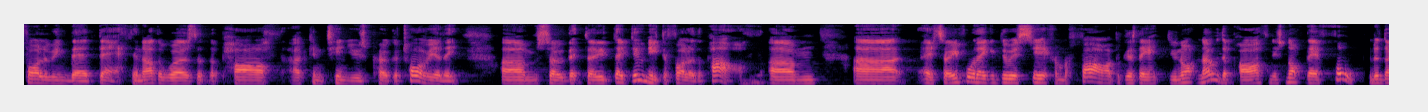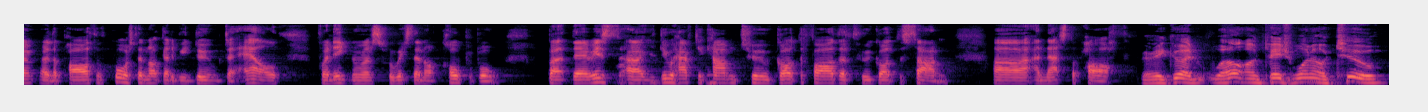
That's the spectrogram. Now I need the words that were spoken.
following their death. In other words, that the path uh, continues purgatorially. Um, so that they, they do need to follow the path. Um, uh, so if all they can do is see it from afar because they do not know the path and it's not their fault that they don't know the path, of course they're not going to be doomed to hell for an ignorance for which they're not culpable. But there is, uh, you do have to come to God the Father through God the Son, uh, and that's the path. Very good. Well, on page 102,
